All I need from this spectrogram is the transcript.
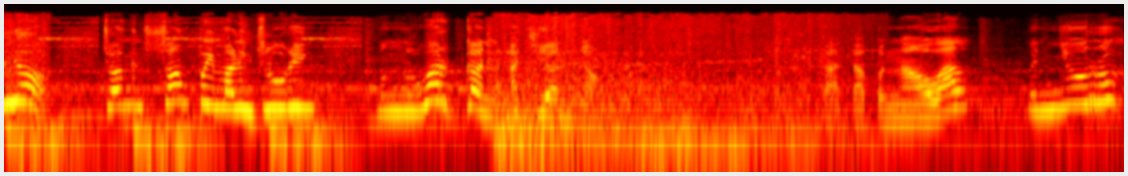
dia! Jangan sampai maling celuring mengeluarkan ajiannya. Kata pengawal menyuruh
